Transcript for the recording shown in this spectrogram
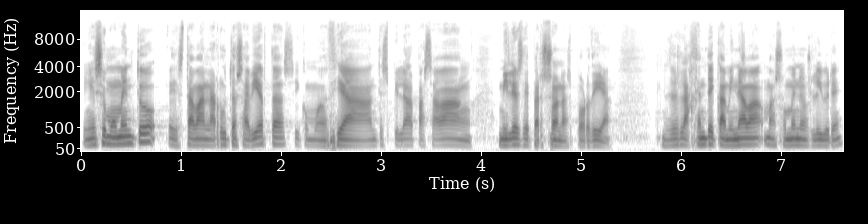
En ese momento estaban las rutas abiertas y, como decía antes Pilar, pasaban miles de personas por día. Entonces la gente caminaba más o menos libre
